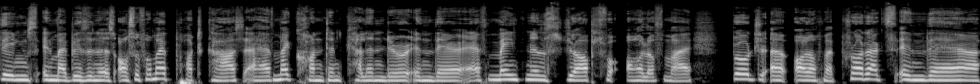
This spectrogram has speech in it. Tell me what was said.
things in my business. Also for my podcast, I have my content calendar in there. I have maintenance jobs for all of my project, uh, all of my products in there.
